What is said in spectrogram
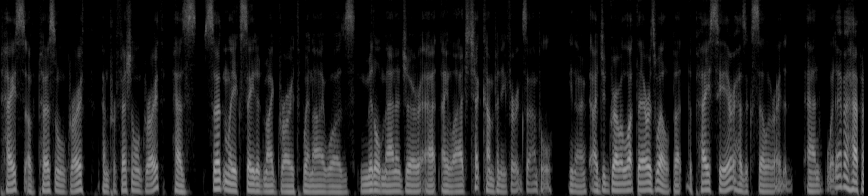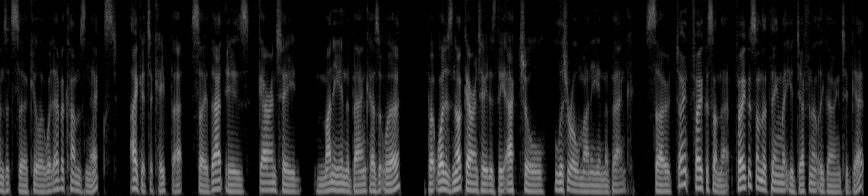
pace of personal growth and professional growth has certainly exceeded my growth when I was middle manager at a large tech company, for example you know, I did grow a lot there as well, but the pace here has accelerated. And whatever happens at Circular, whatever comes next, I get to keep that. So that is guaranteed money in the bank, as it were. But what is not guaranteed is the actual literal money in the bank. So don't focus on that. Focus on the thing that you're definitely going to get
